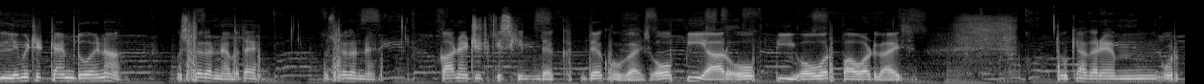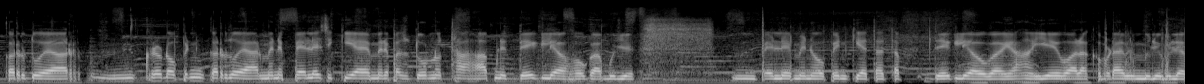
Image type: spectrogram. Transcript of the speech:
लिमिटेड टाइम दो है ना? उस पर करना है बताए उस पर करना है। कार नाइटेड की स्किन देख, देखो guys O P or O P overpowered guys तो क्या करें? और कर दो यार। क्रेड ओपन कर दो यार। मैंने पहले से किया है, मेरे पास दोनों था। आपने देख लिया होगा मुझे। पहले मैंने ओपन किया था, तब देख लिया होगा। यहाँ ये वाला कपड़ा भी मिले मिले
